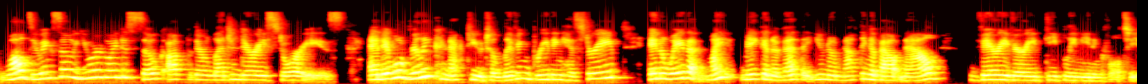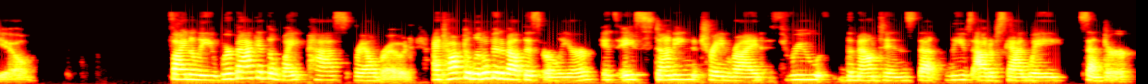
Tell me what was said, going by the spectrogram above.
while doing so, you are going to soak up their legendary stories. And it will really connect you to living, breathing history in a way that might make an event that you know nothing about now very, very deeply meaningful to you. Finally, we're back at the White Pass Railroad. I talked a little bit about this earlier. It's a stunning train ride through the mountains that leaves out of Skagway Center.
